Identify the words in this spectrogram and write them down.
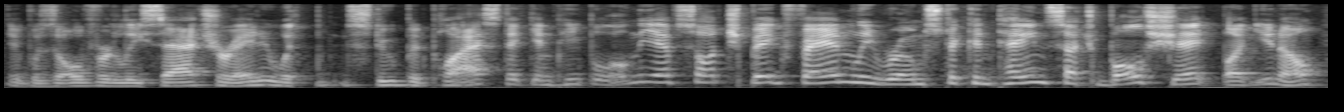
it was overly saturated with stupid plastic, and people only have such big family rooms to contain such bullshit, but you know.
